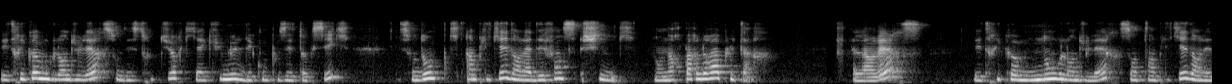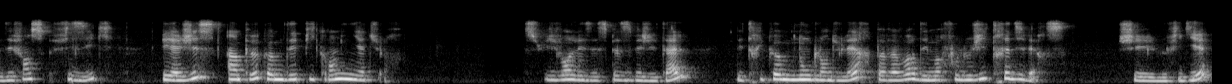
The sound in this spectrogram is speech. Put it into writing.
Les trichomes glandulaires sont des structures qui accumulent des composés toxiques. Ils sont donc impliqués dans la défense chimique. On en reparlera plus tard. A l'inverse, les trichomes non glandulaires sont impliqués dans les défenses physiques et agissent un peu comme des piquants miniatures. Suivant les espèces végétales, les trichomes non glandulaires peuvent avoir des morphologies très diverses. Chez le figuier,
